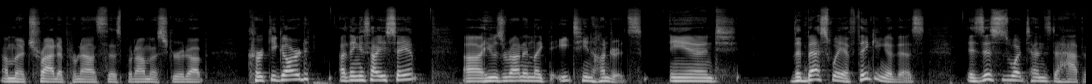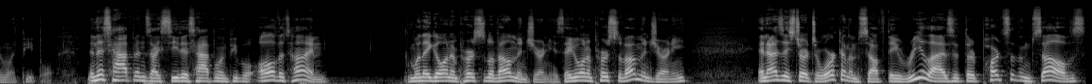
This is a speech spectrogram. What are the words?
I'm going to try to pronounce this, but I'm going to screw it up. Kierkegaard, I think is how you say it. Uh, he was around in like the 1800s. And the best way of thinking of this is this is what tends to happen with people. And this happens, I see this happen with people all the time when they go on a personal development journey. As they go on a personal development journey, and as they start to work on themselves, they realize that there are parts of themselves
